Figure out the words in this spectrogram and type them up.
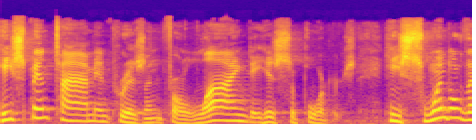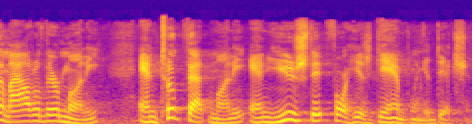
He spent time in prison for lying to his supporters. He swindled them out of their money and took that money and used it for his gambling addiction.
